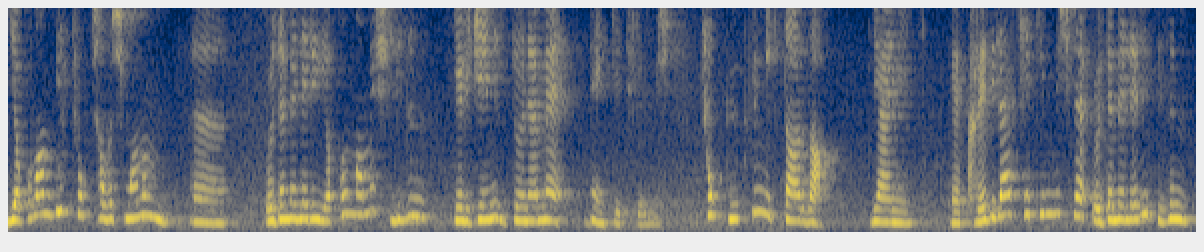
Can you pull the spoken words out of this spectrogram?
Yapılan birçok çalışmanın e, ödemeleri yapılmamış, bizim geleceğimiz döneme denk getirilmiş. Çok yüklü miktarda yani e, krediler çekilmiş ve ödemeleri bizim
